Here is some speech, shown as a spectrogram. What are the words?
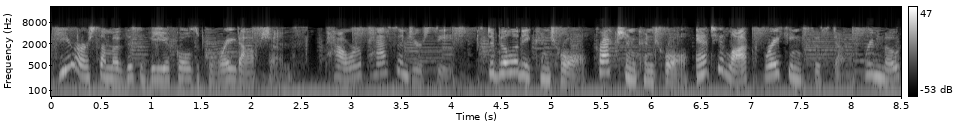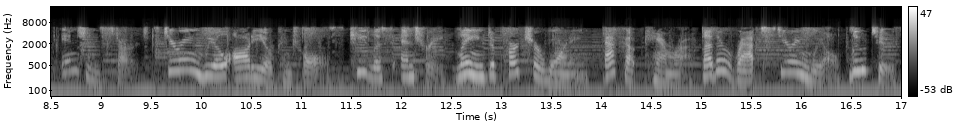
Here are some of this vehicle's great options. Power passenger seat, stability control, traction control, anti-lock braking system, remote engine start, steering wheel audio controls, keyless entry, lane departure warning, backup camera, leather wrapped steering wheel, Bluetooth,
